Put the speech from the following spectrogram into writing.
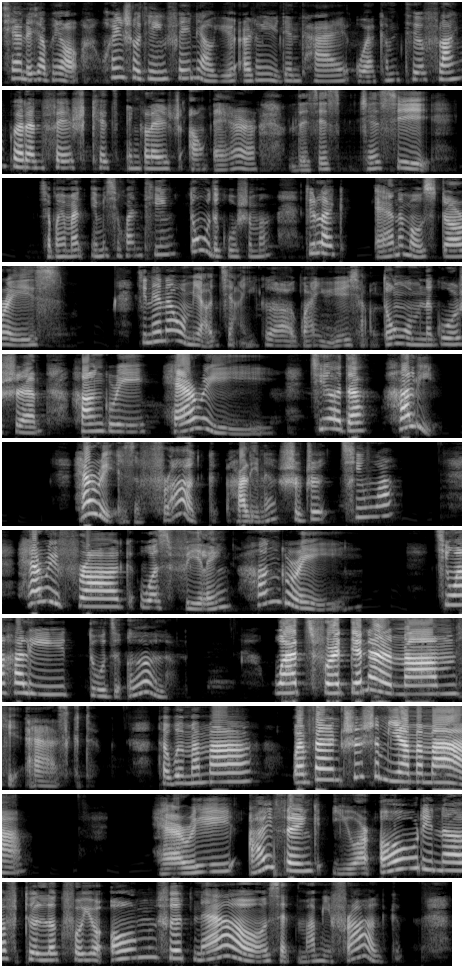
亲爱的小朋友，欢迎收听飞鸟鱼儿童英语电台。Welcome to Flying Bird and Fish Kids English on Air. This is Jessie. 小朋友们，你们喜欢听动物的故事吗？Do you like animal stories? 今天呢，我们要讲一个关于小动物们的故事。Hungry Harry，饥饿的哈利。Harry is a frog，哈利呢是只青蛙。Harry Frog was feeling hungry. 青蛙哈利肚子饿了。What's for dinner, Mom? He asked. 他问妈妈：“晚饭吃什么呀，妈妈？” Harry, I think you are old enough to look for your own food now," said Mummy Frog.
